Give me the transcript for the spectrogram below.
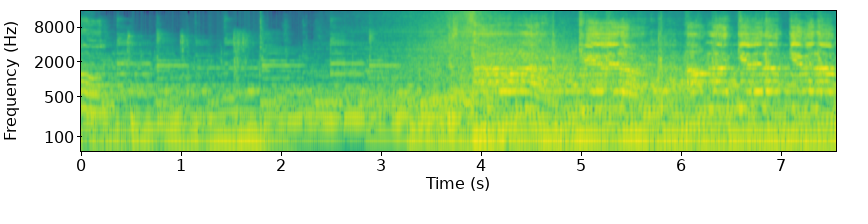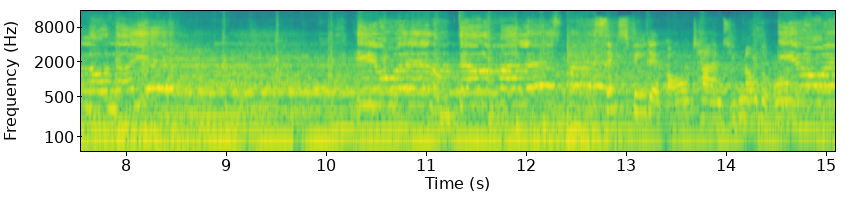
'Cause I'm not giving up. I'm not giving up, giving up, no, not yet. Even when I'm down to my last breath. Six feet at all times. You know the rules.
